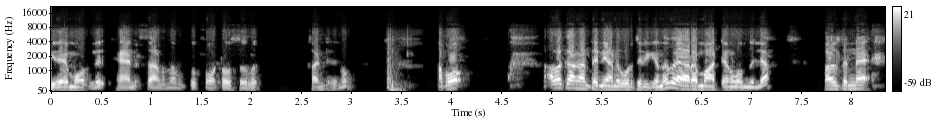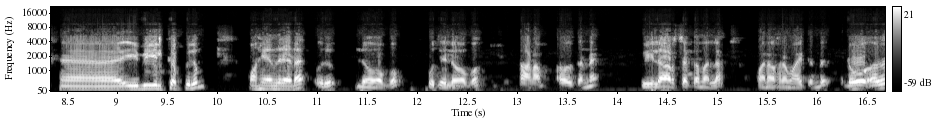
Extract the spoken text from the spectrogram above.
ഇതേ മോഡൽ ഹാൻഡിൽസ് ആണ് നമുക്ക് ഫോട്ടോസുകൾ കണ്ടിരുന്നു. അപ്പോ അതൊക്കെ അങ്ങനെ തന്നെയാണ് കൊടുത്തിരിക്കുന്നത്. വേറെ മാറ്റങ്ങളൊന്നുമില്ല. അതുപോലെ തന്നെ ഈ വീൽ കപ്പിലും മഹേന്ദ്രയുടെ ഒരു ലോഗോ പുതിയ ലോഗോ കാണാം. അതുപോലെ തന്നെ വീൽ ആർച്ചൊക്കെ നല്ല മനോഹരമായിട്ടുണ്ട്. അത്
